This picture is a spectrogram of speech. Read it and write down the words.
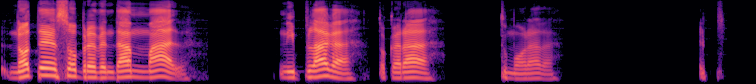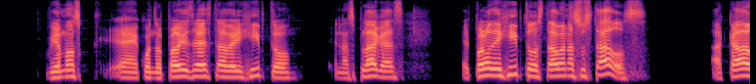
No te sobrevendrá mal, ni plaga tocará tu morada. Vimos eh, cuando el pueblo de Israel estaba en Egipto, en las plagas, el pueblo de Egipto estaban asustados. A cada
